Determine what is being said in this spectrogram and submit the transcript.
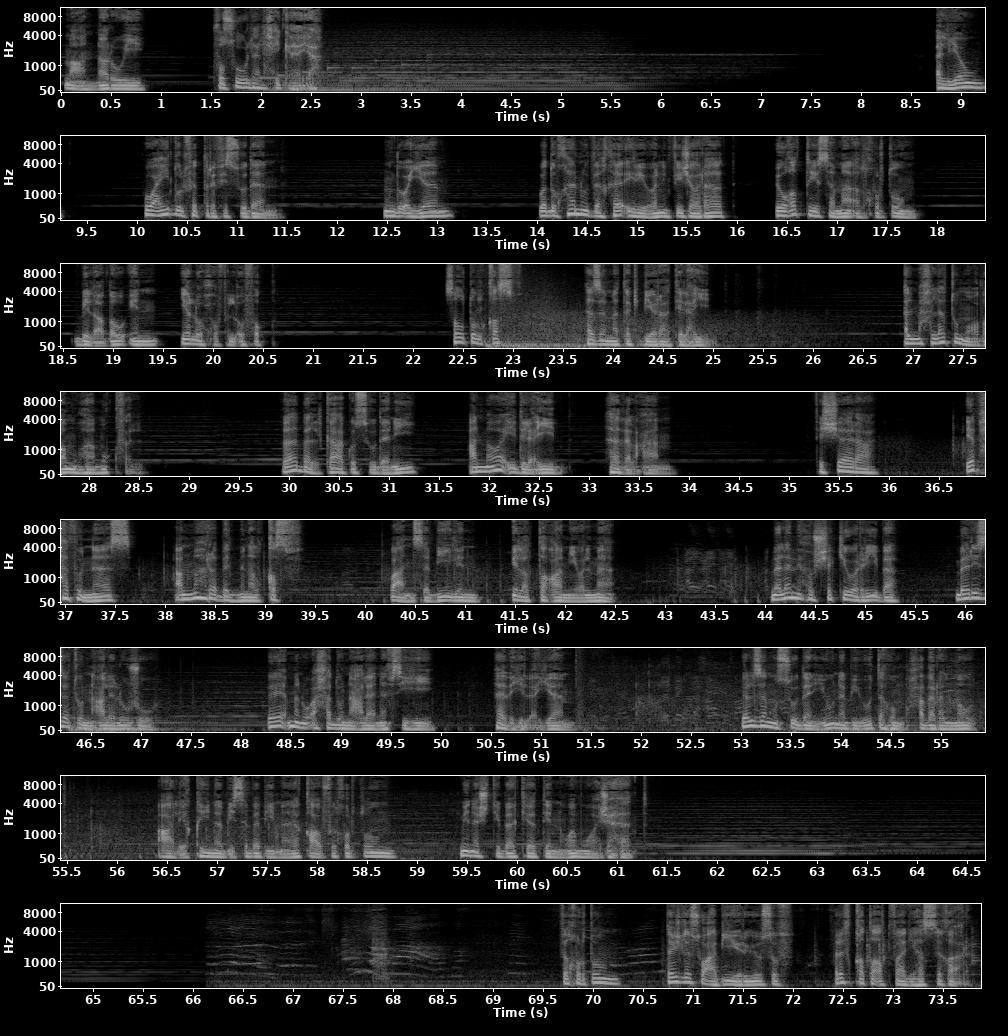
معا نروي فصول الحكاية. اليوم هو عيد الفطر في السودان. منذ أيام ودخان الذخائر والانفجارات يغطي سماء الخرطوم بلا ضوء يلوح في الأفق. صوت القصف هزم تكبيرات العيد. المحلات معظمها مقفل. غاب الكعك السوداني عن موائد العيد هذا العام. في الشارع يبحث الناس عن مهرب من القصف وعن سبيل إلى الطعام والماء. ملامح الشك والريبة بارزة على الوجوه. لا يأمن أحد على نفسه هذه الأيام. يلزم السودانيون بيوتهم حذر الموت. عالقين بسبب ما يقع في الخرطوم من اشتباكات ومواجهات. في الخرطوم تجلس عبير يوسف رفقة أطفالها الصغار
